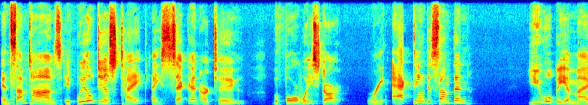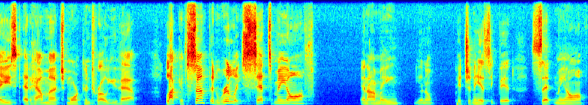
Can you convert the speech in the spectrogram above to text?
and sometimes if we'll just take a second or two before we start reacting to something you will be amazed at how much more control you have. Like if something really sets me off, and I mean, you know, pitch and hissy fit, set me off.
